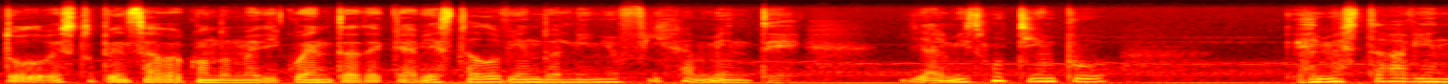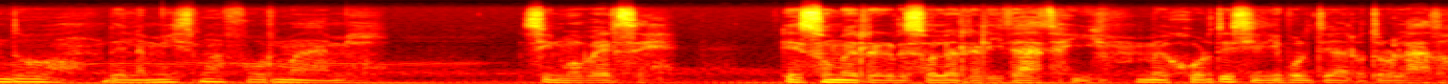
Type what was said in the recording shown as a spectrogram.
Todo esto pensaba cuando me di cuenta de que había estado viendo al niño fijamente y al mismo tiempo él me estaba viendo de la misma forma a mí, sin moverse. Eso me regresó a la realidad y mejor decidí voltear a otro lado.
